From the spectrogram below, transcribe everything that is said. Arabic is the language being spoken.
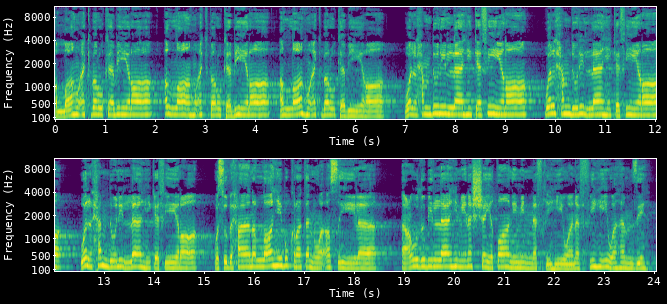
الله أكبر كبيرا الله أكبر كبيرا الله أكبر كبيرا. والحمد لله كثيرا والحمد لله كثيرا والحمد لله كثيرا. وسبحان الله بكرة وأصيلا. أعوذ بالله من الشيطان من نفخه ونفه وهمزه.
